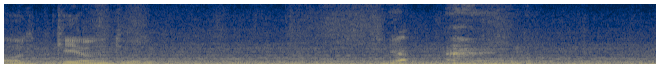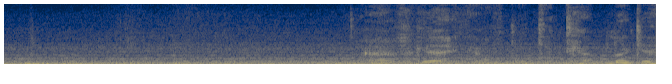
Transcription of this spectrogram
Auto parkeren natuurlijk. Ja. Even kijken of dat, dat gaat lukken.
